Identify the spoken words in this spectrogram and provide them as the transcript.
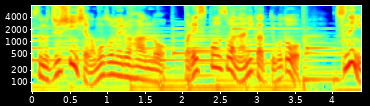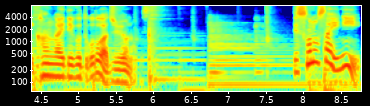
その受信者が求める反応、まあ、レスポンスは何かっていうことを常に考えていくってことが重要なんです。で、その際に、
